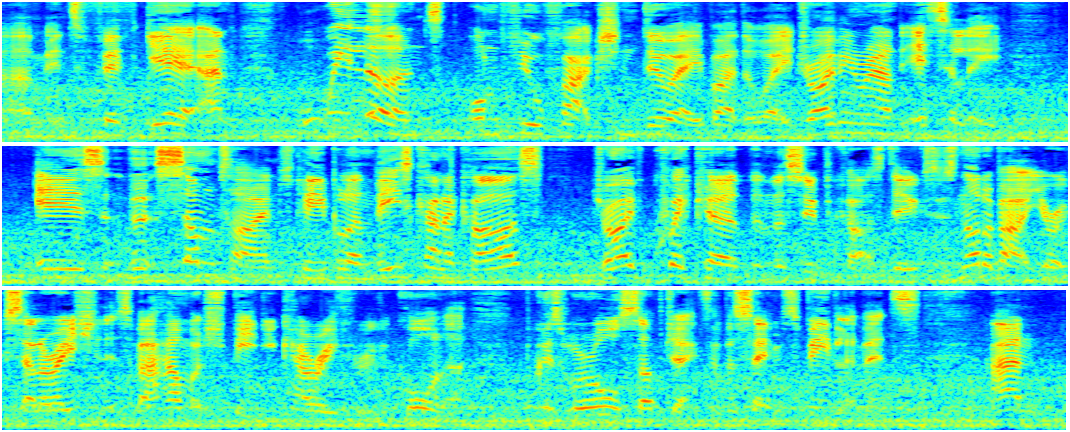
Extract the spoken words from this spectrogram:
um, into fifth gear. And what we learned on Fuel Faction Due, by the way, driving around Italy, is that sometimes people in these kind of cars drive quicker than the supercars do because it's not about your acceleration, it's about how much speed you carry through the corner because we're all subject to the same speed limits. And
